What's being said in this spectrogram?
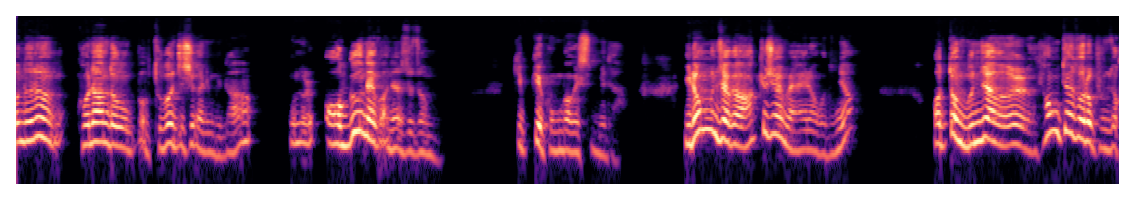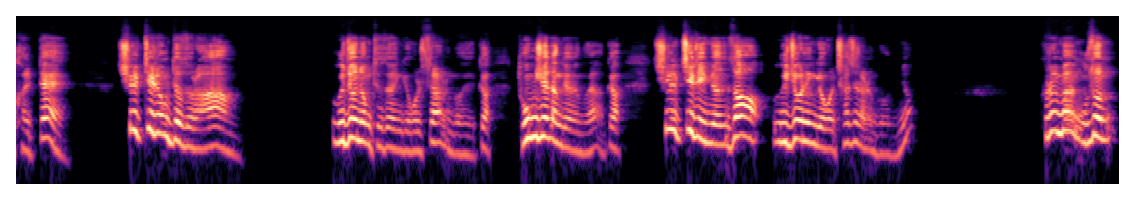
오늘은 고난도문법 두 번째 시간입니다. 오늘 어근에 관해서 좀 깊게 공부하겠습니다. 이런 문제가 학교 시험에 많이 나오거든요. 어떤 문장을 형태도로 분석할 때 실질 형태도랑 의존 형태도인 경우를 쓰라는 거예요. 그러니까 동시에 해당되는 거야. 그러니까 실질이면서 의존인 경우를 찾으라는 거거든요. 그러면 우선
